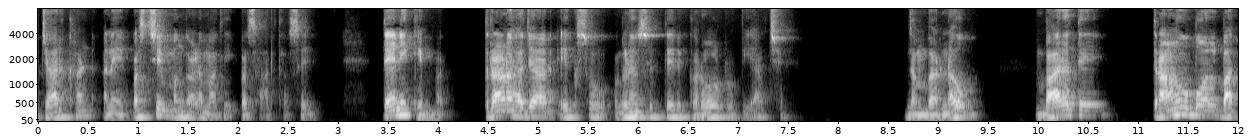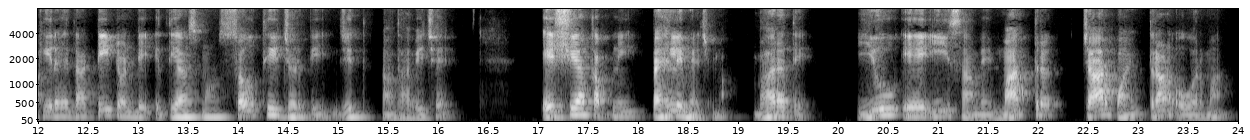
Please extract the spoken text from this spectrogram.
ઝારખંડ અને પશ્ચિમ બંગાળમાંથી પસાર થશે. તેની કિંમત ત્રણ હજાર એકસો ઓગણસિત્તેર કરોડ રૂપિયા છે. નંબર નવ, ભારતે ત્રાણું બોલ બાકી રહેતા ટી ટ્વેન્ટી ઇતિહાસમાં સૌથી ઝડપી જીત નોંધાવી છે. એશિયા કપની પહેલી મેચમાં ભારતે યુએઈ સામે માત્ર ચાર પોઈન્ટ ત્રણ ઓવરમાં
